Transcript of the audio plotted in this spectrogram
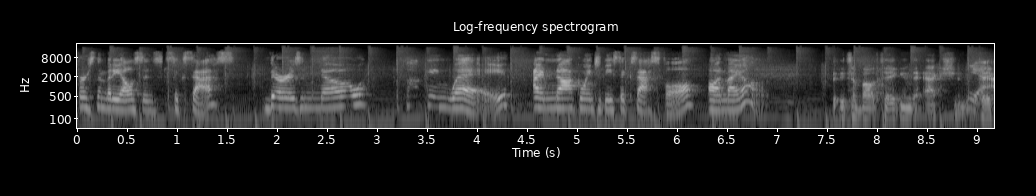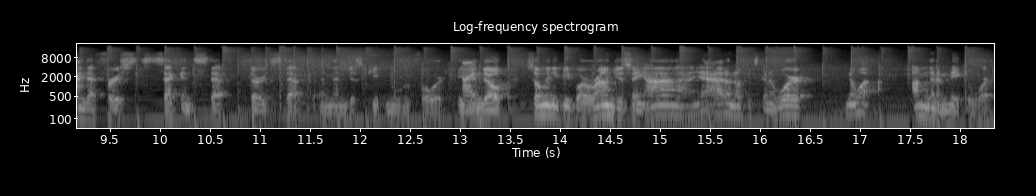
for somebody else's success, there is no fucking way I'm not going to be successful on my own. It's about taking the action, Yeah. taking that first, second step, third step, and then just keep moving forward. Even I- though so many people around you saying, ah, yeah, I don't know if it's gonna work. You know what? I'm gonna make it work.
